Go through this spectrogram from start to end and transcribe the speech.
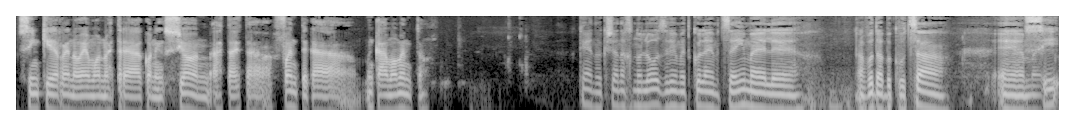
sin que renovemos nuestra conexión hasta esta fuente cada, en cada momento. Sí,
